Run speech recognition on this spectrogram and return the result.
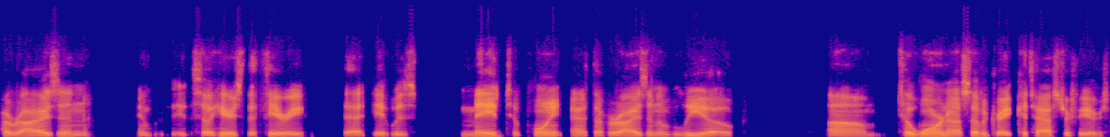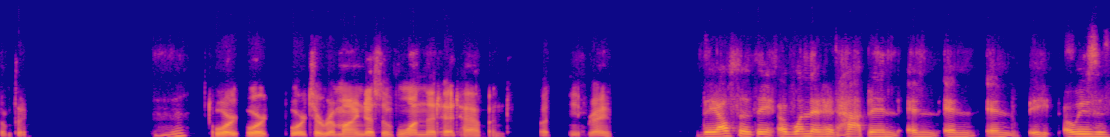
horizon. And it, so here's the theory that it was made to point at the horizon of Leo um, to warn us of a great catastrophe or something, hmm or or or to remind us of one that had happened. But right, They also think of one that had happened, and and and it always is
